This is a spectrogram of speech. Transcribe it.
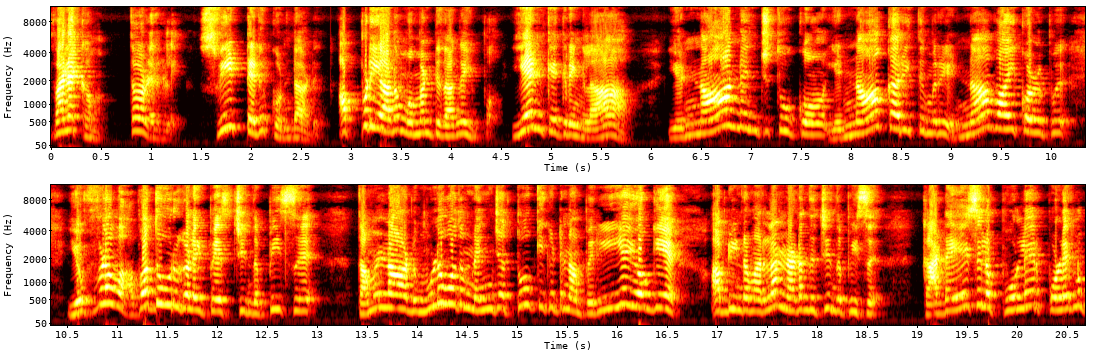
வணக்கம் தோழர்களே. ஸ்வீட் எடு கொண்டாடு. அப்படியான மொமெண்ட் தாங்க இப்போ. ஏன் கேக்குறீங்களா? என்ன நெஞ்சு தூக்கம் என்ன கறி திமிரு என்ன வாய் கொழுப்பு எவ்வளவு அவதூறுகளை பேசிச்சு இந்த பீஸு தமிழ்நாடு முழுவதும் நெஞ்ச தூக்கிக்கிட்டு நான் பெரிய யோகிய அப்படின்ற மாதிரிலாம் நடந்துச்சு இந்த பீஸு கடைசியில் பொலேர் பொலேர்னு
